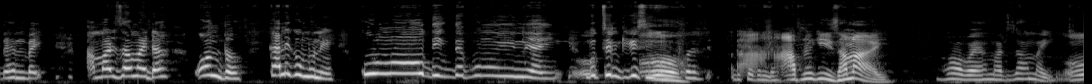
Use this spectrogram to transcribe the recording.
দেখেন ভাই আমার জামাইটা অন্ধ কানি কমুনি কোনো দিক দিয়ে কোনো ই নেই। বুঝছেন কি কিছু। বিক্রি আপনি কি জামাই? ভাই আমার জামাই। ও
